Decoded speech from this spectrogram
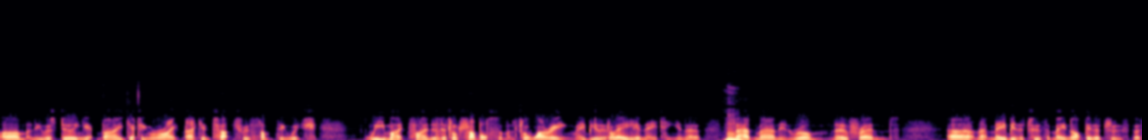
Um, and he was doing it by getting right back in touch with something which we might find a little troublesome, a little worrying, maybe a little alienating, you know. Mm. Sad man in room, no friends. Uh, that may be the truth, it may not be the truth, but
